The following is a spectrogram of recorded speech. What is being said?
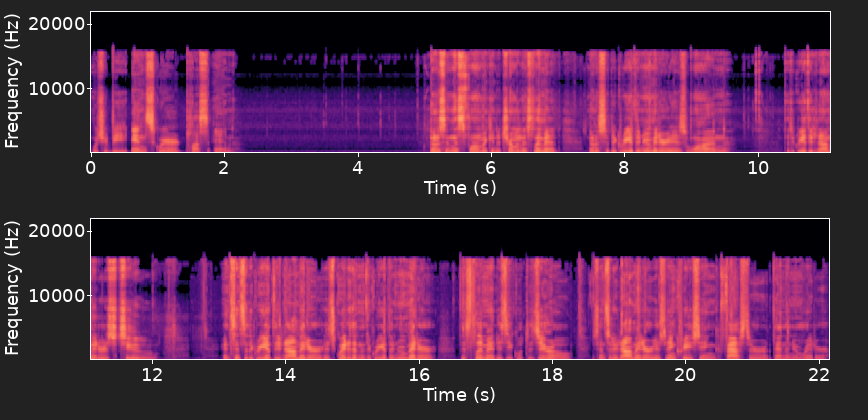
which would be n squared plus n. Notice in this form, we can determine this limit. Notice the degree of the numerator is 1, the degree of the denominator is 2, and since the degree of the denominator is greater than the degree of the numerator, this limit is equal to 0, since the denominator is increasing faster than the numerator.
